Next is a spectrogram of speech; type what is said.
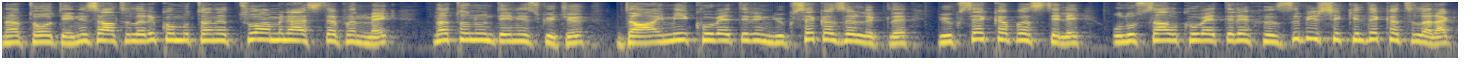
NATO Denizaltıları Komutanı Tuamiral Stephen Mac, NATO'nun deniz gücü, daimi kuvvetlerin yüksek hazırlıklı, yüksek kapasiteli, ulusal kuvvetlere hızlı bir şekilde katılarak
